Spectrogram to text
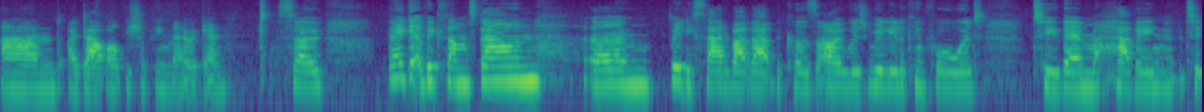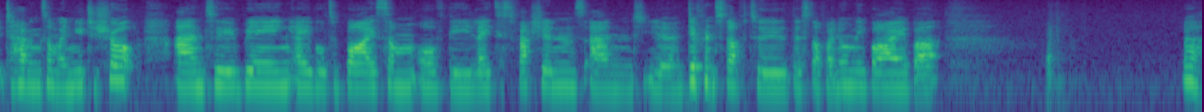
and I doubt I'll be shopping there again. So they get a big thumbs down. Um, really sad about that because I was really looking forward to them having to, to, having somewhere new to shop and to being able to buy some of the latest fashions and you know different stuff to the stuff I normally buy but uh,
